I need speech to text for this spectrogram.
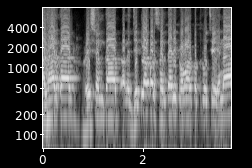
આધાર કાર્ડ, રેશન કાર્ડ અને જેટલા પણ સરકારી પ્રમાણપત્રો છે, એના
